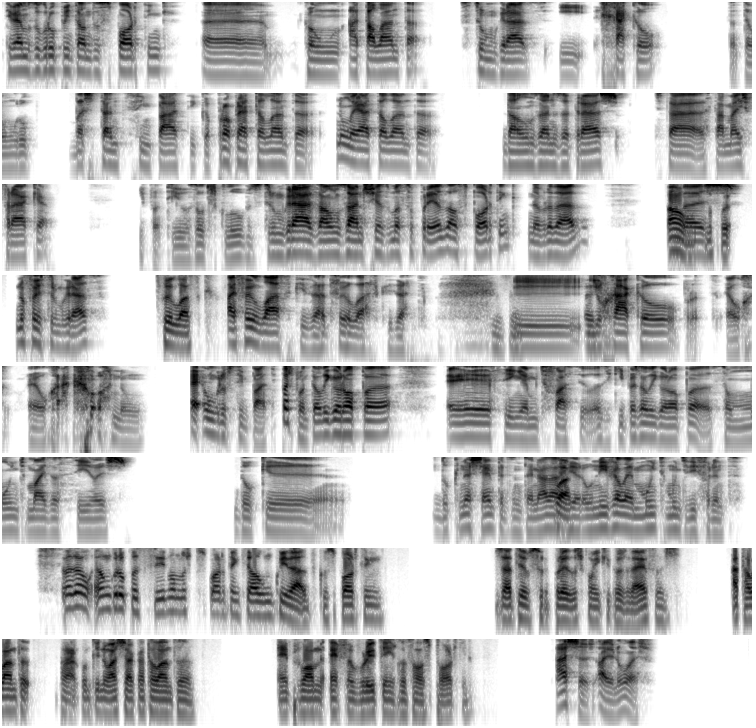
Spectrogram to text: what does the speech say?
tivemos o grupo então do Sporting ah, com Atalanta, Sturm Graz e Rakow. Portanto, é um grupo bastante simpático. A própria Atalanta não é a Atalanta de há uns anos atrás, está, está mais fraca. E pronto, e os outros clubes. O Sturm Graz há uns anos fez uma surpresa ao Sporting, na verdade. Oh, mas não foi, não foi o Sturm Graz? foi o Lask. Ah, foi o Lask, exato, foi o Lask, exato. Sim. E, e o Raco, pronto, é o, é o Raco, não, é um grupo simpático. Mas pronto, a Liga Europa é sim, é muito fácil. As equipas da Liga Europa são muito mais acessíveis do que do que na Champions, não tem nada a Claro. ver. O nível é muito, muito diferente. Mas é um, é um grupo acessível, mas que o Sporting tem que ter algum cuidado, porque o Sporting já teve surpresas com equipas dessas. A Atalanta, pá, continuo a achar que a Atalanta é, provavelmente, é favorita em relação ao Sporting. Achas? Ah, eu não acho.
